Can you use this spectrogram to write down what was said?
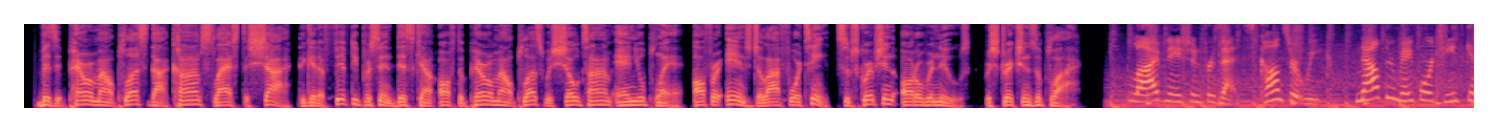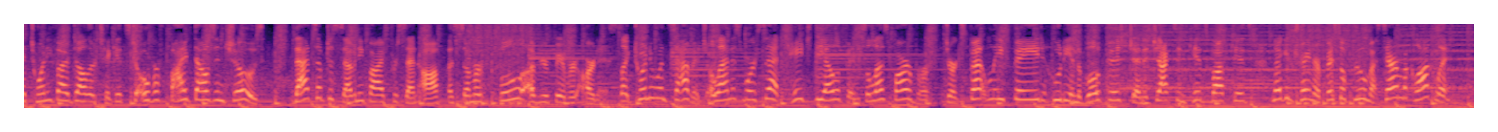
Visit ParamountPlus.com slash The Shot to get a 50% discount off the Paramount Plus with Showtime annual plan. Offer ends July 14th. Subscription auto-renews. Restrictions apply. Live Nation presents Concert Week. Now through May 14th, get $25 tickets to over 5,000 shows. That's up to 75% off a summer full of your favorite artists like 21 Savage, Alanis Morissette, Cage the Elephant, Celeste Barber, Dierks Bentley, Feid, Hootie and the Blowfish, Janet Jackson, Kidz Bop Kids, Meghan Trainor, Peso Pluma, Sarah McLachlan.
